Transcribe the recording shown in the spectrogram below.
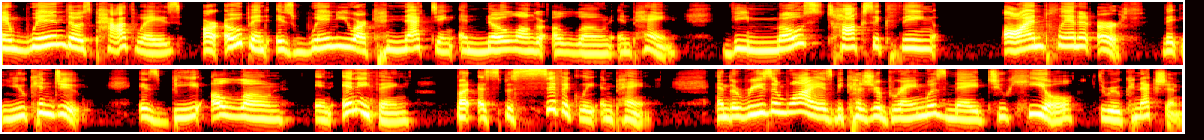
and when those pathways are opened is when you are connecting and no longer alone in pain. The most toxic thing on planet Earth that you can do is be alone in anything, but specifically in pain. And the reason why is because your brain was made to heal through connection.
